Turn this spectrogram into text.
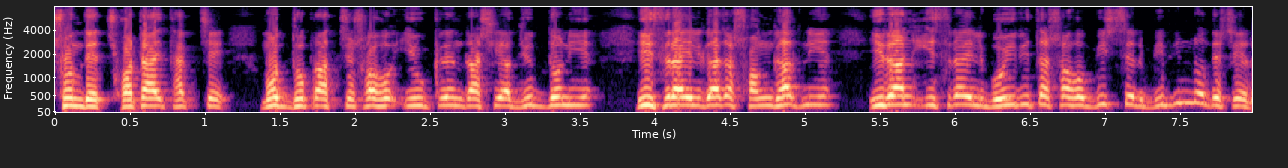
সন্ধে ছটায় থাকছে মধ্যপ্রাচ্য সহ ইউক্রেন, রাশিয়া যুদ্ধ নিয়ে, ইসরায়েল, গাজা সংঘাত নিয়ে, ইরান, ইসরায়েল, বৈরিতা সহ বিশ্বের বিভিন্ন দেশের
